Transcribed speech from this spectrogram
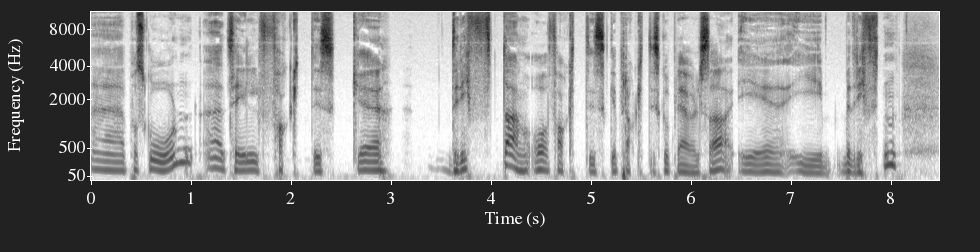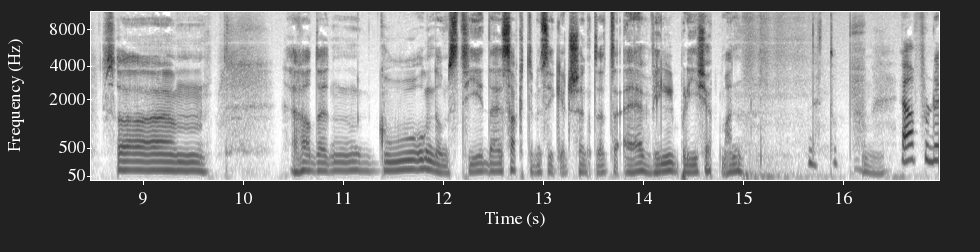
eh, på skolen, eh, til faktisk eh, drift, da, og faktiske praktiske opplevelser i, i bedriften. Så um, jeg hadde en god ungdomstid der jeg sakte, men sikkert skjønte at jeg vil bli kjøpmann. Nettopp. Ja, for du,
